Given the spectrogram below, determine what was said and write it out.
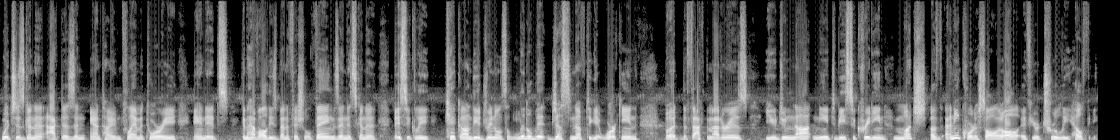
which is going to act as an anti inflammatory and it's going to have all these beneficial things and it's going to basically kick on the adrenals a little bit, just enough to get working. But the fact of the matter is, you do not need to be secreting much of any cortisol at all if you're truly healthy.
